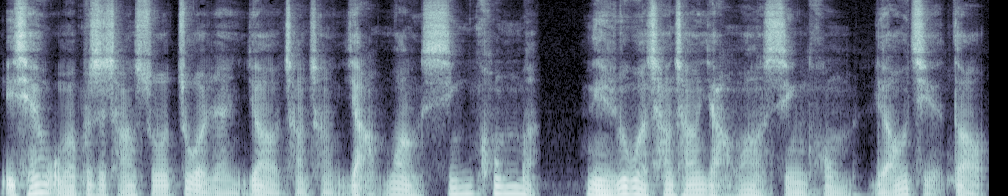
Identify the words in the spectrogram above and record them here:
以前我们不是常说做人要常常仰望星空吗？你如果常常仰望星空，了解到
